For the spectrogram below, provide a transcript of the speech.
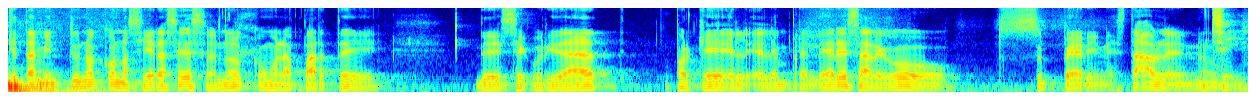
que también tú no conocieras eso, ¿no? Como la parte de seguridad, porque el, el emprender es algo súper inestable, ¿no? Sí.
